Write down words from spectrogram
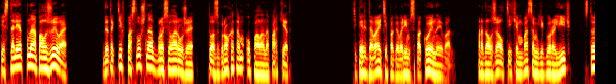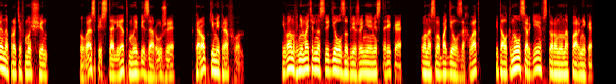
«Пистолет на пол, живо!» Детектив послушно отбросил оружие, то с грохотом упало на паркет. «Теперь давайте поговорим спокойно, Иван», — продолжал тихим басом Егор Ильич, стоя напротив мужчин. «У вас пистолет, мы без оружия. В коробке микрофон». Иван внимательно следил за движениями старика. Он освободил захват — и толкнул Сергея в сторону напарника.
